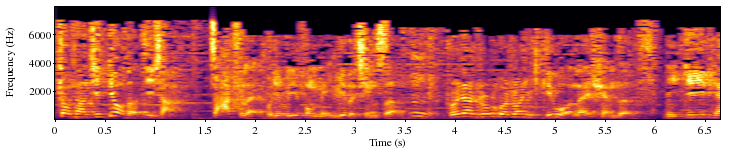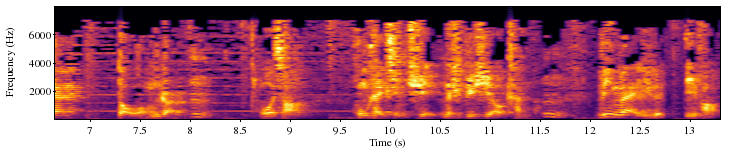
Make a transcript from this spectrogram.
照相机掉到地下砸出来，不就是一幅美丽的景色？嗯。昨天如果说你给我来选择，你第一天到我们这儿，嗯，我想红海景区那是必须要看的。嗯。另外一个地方，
